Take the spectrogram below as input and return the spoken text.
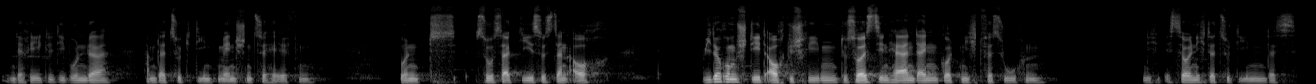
in der Regel die Wunder haben dazu gedient, Menschen zu helfen. Und so sagt Jesus dann auch, wiederum steht auch geschrieben, du sollst den Herrn, deinen Gott, nicht versuchen. Es soll nicht dazu dienen, dass,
